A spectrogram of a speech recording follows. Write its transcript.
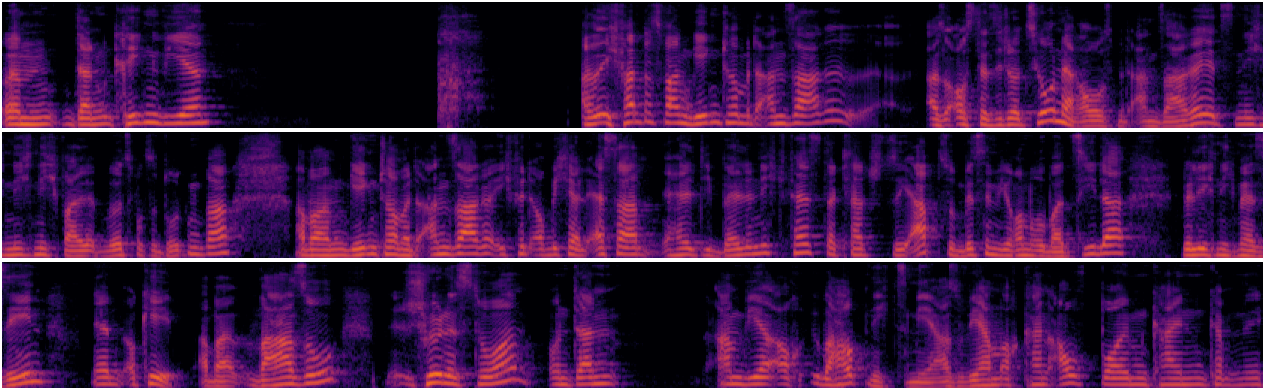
Ähm, dann kriegen wir. Also ich fand, das war ein Gegentor mit Ansage. Also aus der Situation heraus mit Ansage. Jetzt nicht, nicht, nicht weil Würzburg so drückend war, aber ein Gegentor mit Ansage. Ich finde auch Michael Esser hält die Bälle nicht fest, da klatscht sie ab, so ein bisschen wie Ron Robert Zieler. Will ich nicht mehr sehen. Ähm, okay, aber war so. Schönes Tor. Und dann haben wir auch überhaupt nichts mehr. Also wir haben auch kein Aufbäumen, kein, kein,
